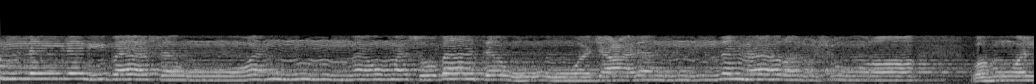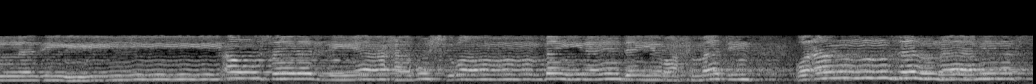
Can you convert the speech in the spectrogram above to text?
الليل لباسا والنوم سباتا وجعل النهار نشورا وهو الذي أرسل الرياح بشرا بين يدي رحمته وأنزلنا من السماء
